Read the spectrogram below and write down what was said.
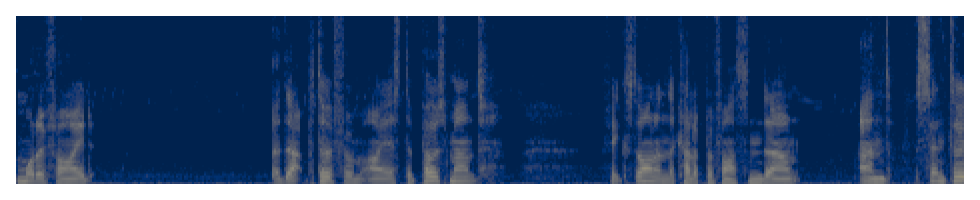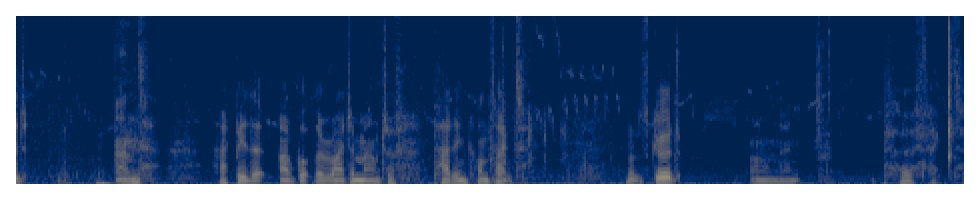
modified adapter from IS to post mount fixed on and the caliper fastened down and centered and happy that I've got the right amount of padding contact. Looks good. And then perfect.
